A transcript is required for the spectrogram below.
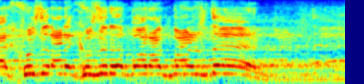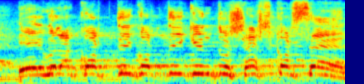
এক খুঁজুর আরেক খুঁজুরে বরাক বাস দেন। এইগুলা করতে করতেই কিন্তু শেষ করছেন।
